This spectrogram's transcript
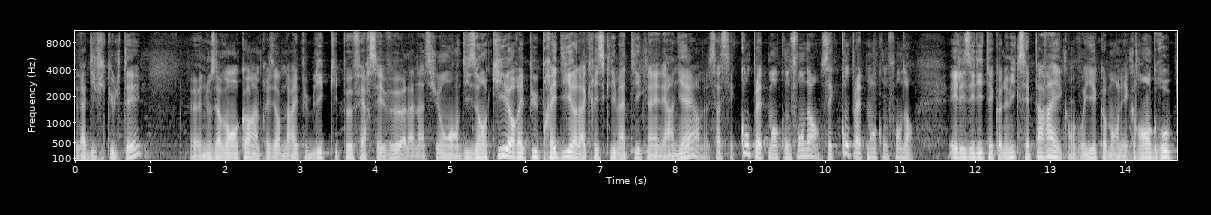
la difficulté. Euh, nous avons encore un président de la République qui peut faire ses vœux à la nation en disant qui aurait pu prédire la crise climatique l'année dernière. Ça, c'est complètement confondant. C'est complètement confondant. Et les élites économiques, c'est pareil. Quand vous voyez comment les grands groupes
